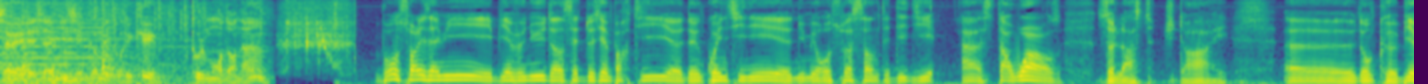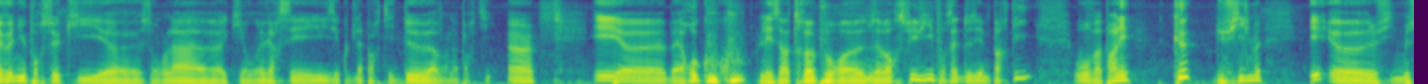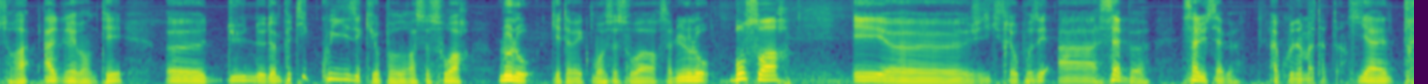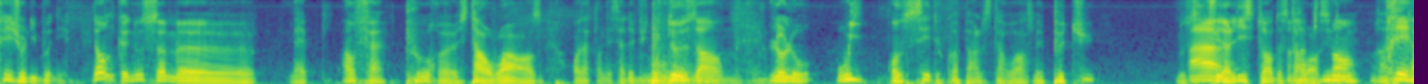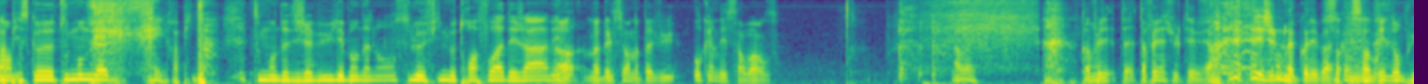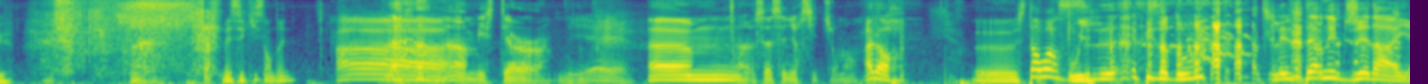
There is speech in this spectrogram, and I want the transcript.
Vous savez, les amis, c'est comme cul. Tout le monde en a un. Bonsoir les amis et bienvenue dans cette deuxième partie euh, d'un coin ciné euh, numéro 60 dédié à Star Wars The Last Jedi. Euh, donc bienvenue pour ceux qui sont là, qui ont inversé, ils écoutent la partie 2 avant la partie 1. Et ben, les autres pour nous avoir suivis pour cette deuxième partie où on va parler que du film. Et le film sera agrémenté euh, d'une- d'un petit quiz qui opposera ce soir Lolo qui est avec moi ce soir. Salut Lolo. Bonsoir. Et euh, j'ai dit qu'il serait opposé à Seb. Salut Seb, Hakuna Matata. qui a un très joli bonnet. Donc nous sommes euh, ben, enfin pour euh, Star Wars. On attendait ça depuis deux ans. Lolo, oui, on sait de quoi parle Star Wars, mais peux-tu nous Ah, dans l'histoire de Star rapidement, Wars rapidement, Très rapide. parce que tout le monde l'a, Très rapide. tout le monde a déjà vu les bandes annonces, le film trois fois déjà. Mais Non, bon. ma belle-sœur n'a pas vu aucun des Star Wars. Ah ouais. T'as fait, t'as- t'as fait l'insulter, mais je ne la connais pas. Sa- Sandrine non plus. Mais c'est qui Sandrine? Ah, Ah, Mister. yeah. Euh, C'est un seigneur Sith, sûrement. Alors, euh, Star Wars, Oui. l'épisode 8, les derniers Jedi,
